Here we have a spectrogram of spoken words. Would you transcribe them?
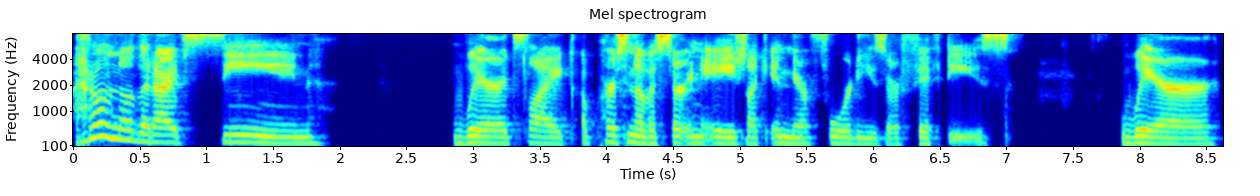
I don't know that I've seen where it's like a person of a certain age, like in their 40s or 50s, where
